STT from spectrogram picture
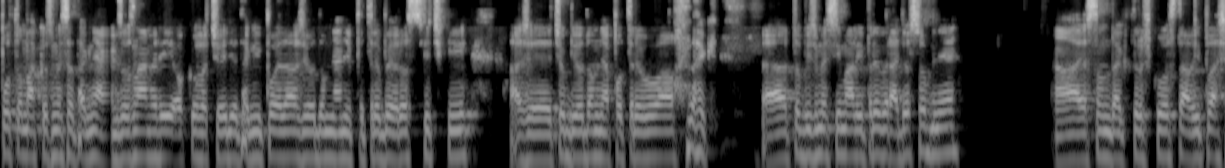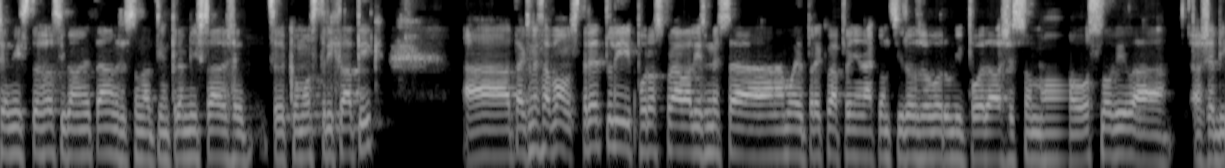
potom ako sme sa tak nejak zoznámili, o koho čo ide, tak mi povedal, že odo mňa nepotrebuje rozcvičky a že čo by odo mňa potreboval, tak to by sme si mali prebrať osobne. A ja som tak trošku ostal vyplašený z toho, si pamätám, že som nad tým premýšľal, že celkom ostrý chlapík. A tak sme sa potom stretli, porozprávali sme sa a na moje prekvapenie na konci rozhovoru mi povedal, že som ho oslovil a, a že by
